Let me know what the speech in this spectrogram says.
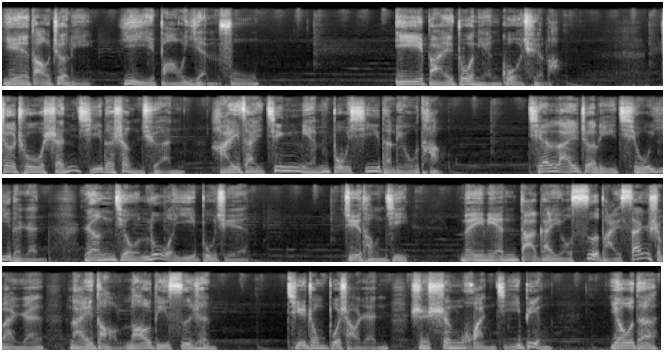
也到这里一饱眼福。一百多年过去了，这处神奇的圣泉还在经年不息地流淌，前来这里求医的人仍旧络绎不绝。据统计，每年大概有四百三十万人来到劳迪斯镇，其中不少人是身患疾病，有的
